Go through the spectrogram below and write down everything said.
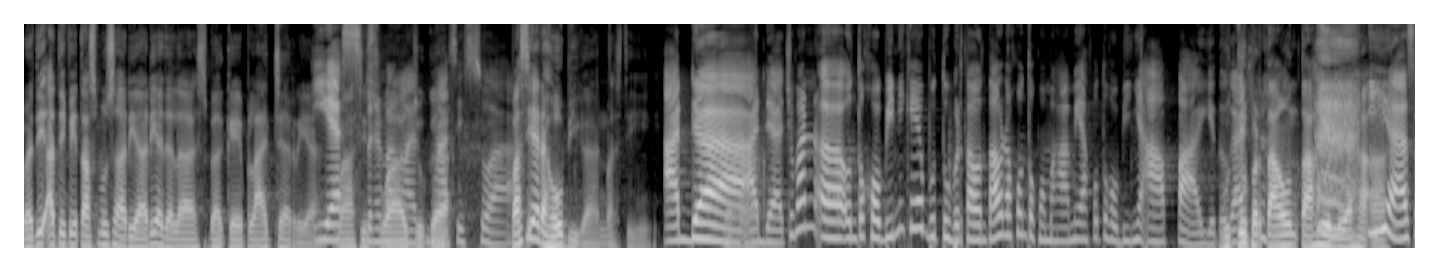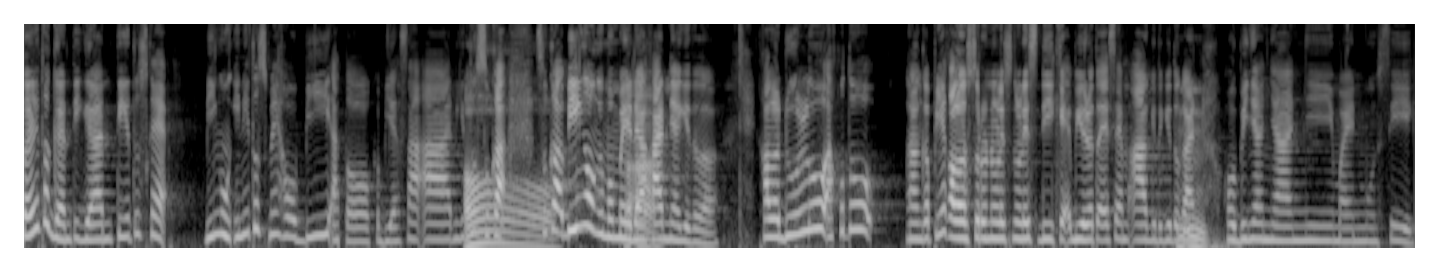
berarti aktivitasmu sehari-hari adalah sebagai pelajar ya, yes, mahasiswa juga. Mahasiswa. Pasti ada hobi kan pasti. Ada, Nah. ada. Cuman eh, untuk hobi ini kayak butuh bertahun-tahun aku untuk memahami aku tuh hobinya apa gitu Butuh kan. bertahun-tahun ya. Iya, soalnya tuh ganti-ganti terus kayak bingung ini tuh sebenarnya hobi atau kebiasaan gitu suka Oh. suka bingung membedakannya gitu loh. Kalau dulu aku tuh nganggapnya kalau suruh nulis-nulis di kayak biodata SMA gitu-gitu kan, Mm-mm. hobinya nyanyi, main musik.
